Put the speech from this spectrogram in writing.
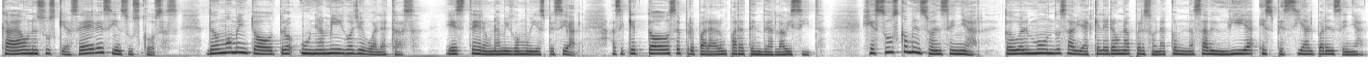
cada uno en sus quehaceres y en sus cosas. De un momento a otro, un amigo llegó a la casa. Este era un amigo muy especial, así que todos se prepararon para atender la visita. Jesús comenzó a enseñar. Todo el mundo sabía que él era una persona con una sabiduría especial para enseñar.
